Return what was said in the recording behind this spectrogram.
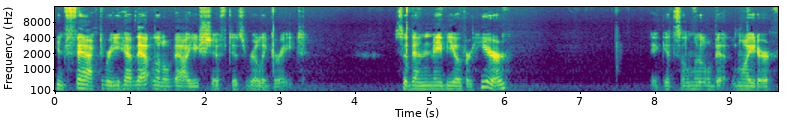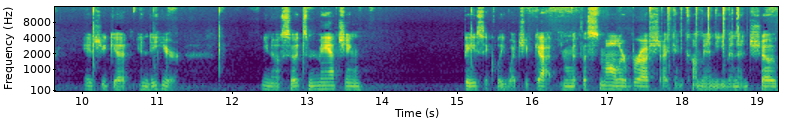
In fact, where you have that little value shift is really great. So then maybe over here, it gets a little bit lighter as you get into here. You know, so it's matching basically what you've got. And with a smaller brush, I can come in even and show.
